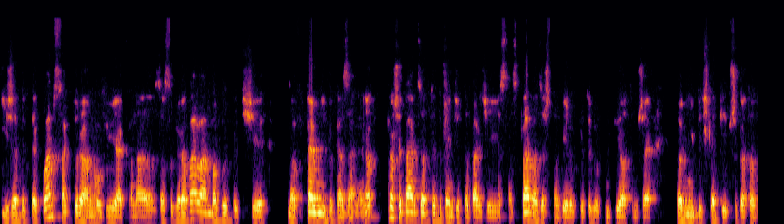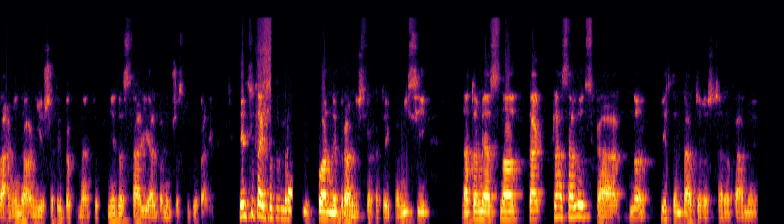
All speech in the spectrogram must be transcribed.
i żeby te kłamstwa, które on mówił, jak ona zasugerowała, mogły być no, w pełni wykazane. No, proszę bardzo, wtedy będzie to bardziej jasna sprawa. Zresztą wielu krytyków mówi o tym, że powinni być lepiej przygotowani. No, oni jeszcze tych dokumentów nie dostali albo nie przestudiowali. Więc tutaj byłbym skłonny bronić trochę tej komisji. Natomiast no, ta klasa ludzka, no, jestem bardzo rozczarowany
